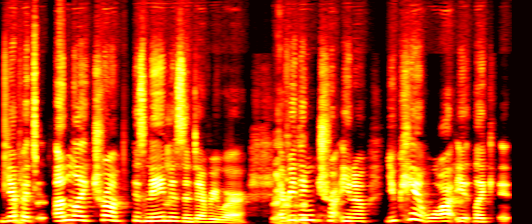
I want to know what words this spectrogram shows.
yeah, but unlike Trump, his name isn't everywhere. Everything, you know, you can't watch it. Like it,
